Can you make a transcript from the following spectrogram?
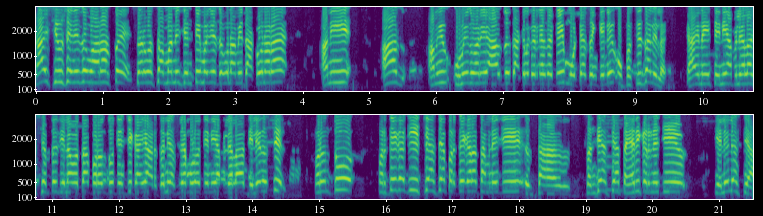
काय शिवसेनेचं वारं असतंय सर्वसामान्य जनतेमध्ये जाऊन आम्ही दाखवणार आहे. आणि आज आम्ही उमेदवारी अर्ज दाखल करण्यासाठी मोठ्या संख्येने उपस्थित झालेलं आहे. काय नाही त्यांनी आपल्याला शब्द दिला होता परंतु त्यांची काही अडचणी असल्यामुळं त्यांनी आपल्याला दिले नसतील. परंतु प्रत्येकाची इच्छा असत्या प्रत्येकाला थांबण्याची संधी असत्या तयारी करण्याची केलेली असत्या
